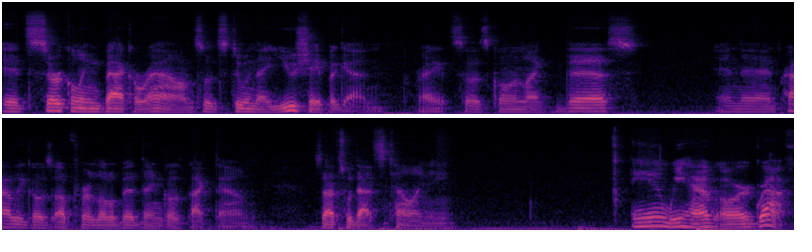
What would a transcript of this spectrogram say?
it's circling back around. So it's doing that U shape again, right? So it's going like this, and then probably goes up for a little bit, then goes back down. So that's what that's telling me. And we have our graph.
